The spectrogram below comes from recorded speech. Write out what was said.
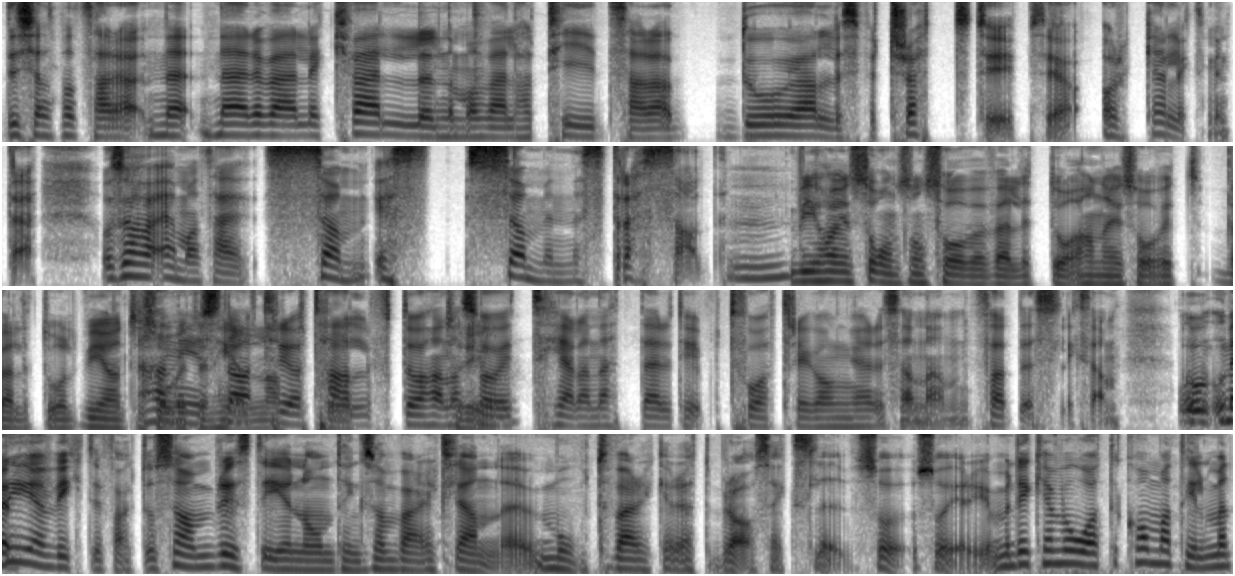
det känns som att så här, när, när det väl är kväll eller när man väl har tid, så här, då är jag alldeles för trött typ, så jag orkar liksom inte. Och så är man så här sömn, jag sömnstressad. Mm. vi har ju en son som sover väldigt dåligt, han har ju sovit väldigt dåligt. Vi har inte Han är sovit ju en hel snart tre och ett halvt och han har tre sovit hela nätter typ två, tre gånger sedan han föddes. Liksom. Och, och men- det är en viktig faktor. Sömnbrist är ju någonting som verkligen eh, motverkar ett bra sexliv. Så, så är det ju. Men det kan vi återkomma till. Men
